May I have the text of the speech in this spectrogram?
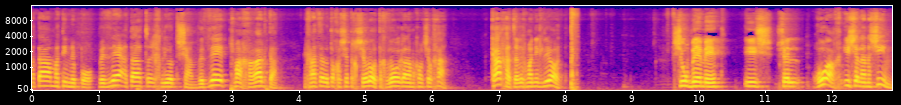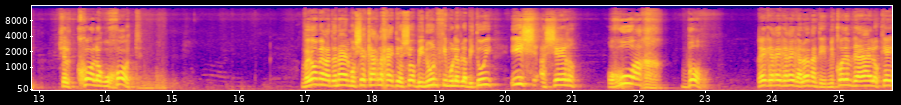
אתה מתאים לפה, וזה אתה צריך להיות שם, וזה, תשמע, חרגת, נכנסת לתוך השטח שלו, תחזור רגע למקום שלך. ככה צריך מנהיג להיות. שהוא באמת איש של רוח, איש של אנשים, של כל הרוחות. ויאמר אדוני אל משה, קח לך את יהושע בן נון, שימו לב לביטוי, איש אשר רוח בו. רגע, רגע, רגע, לא הבנתי. מקודם זה היה אלוקי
